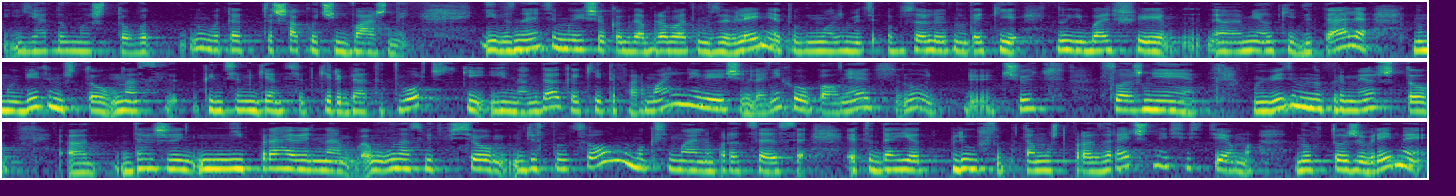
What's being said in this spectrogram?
я думаю, что вот, ну, вот этот шаг очень важный. И вы знаете, мы еще, когда обрабатываем заявление, это может быть абсолютно такие, ну, небольшие э, мелкие детали, но мы видим, что у нас контингент все-таки ребята творческие, и иногда какие-то формальные вещи для них выполняются, ну, э, чуть сложнее. Мы видим, например, что э, даже неправильно, у нас ведь все дистанционно максимально процессы, это дает плюсы, потому что прозрачная система, но в то же время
